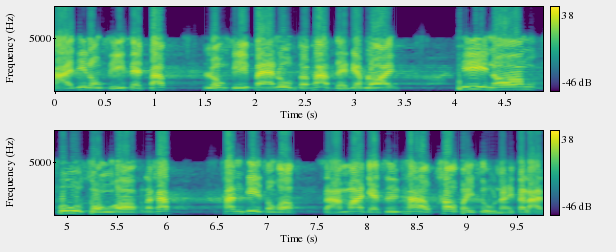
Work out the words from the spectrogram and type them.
ขายที่โรงสีเสร็จปั๊บลงสีแปรรูปสภาพเสร็จเรียบร้อย พี่น้องผู้ส่งออกนะครับ ท่านที่ส่งออกสามารถจะซื้อข้าวเข้าไปสู่ในตลาด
